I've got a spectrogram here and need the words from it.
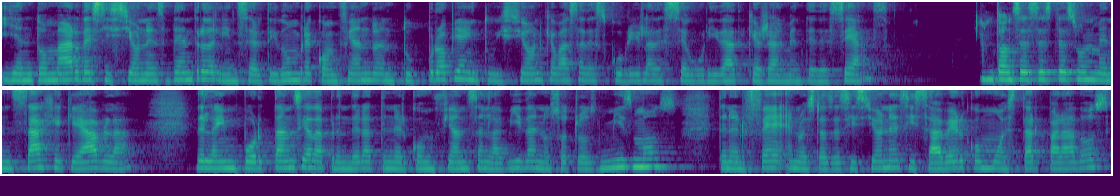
y en tomar decisiones dentro de la incertidumbre confiando en tu propia intuición que vas a descubrir la de seguridad que realmente deseas. Entonces este es un mensaje que habla de la importancia de aprender a tener confianza en la vida, en nosotros mismos, tener fe en nuestras decisiones y saber cómo estar parados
